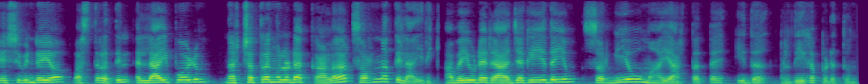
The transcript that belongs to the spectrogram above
യേശുവിന്റെയോ വസ്ത്രത്തിൽ എല്ലായ്പ്പോഴും നക്ഷത്രങ്ങളുടെ കളർ സ്വർണത്തിലായിരിക്കും. അവയുടെ രാജകീയതയും സ്വർഗീയവുമായ അർത്ഥത്തെ ഇത് പ്രതീകപ്പെടുത്തുന്നു.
